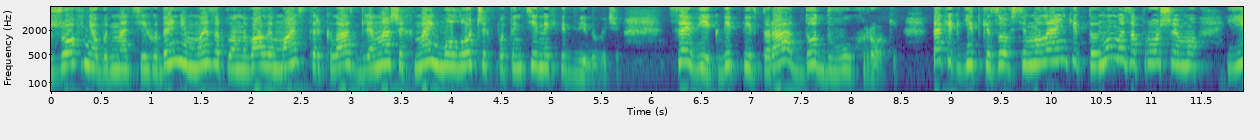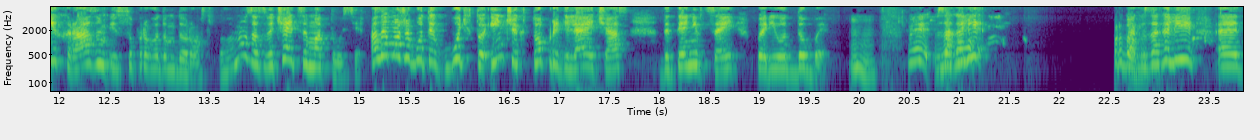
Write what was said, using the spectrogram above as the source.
жовтня об 11 годині ми запланували майстер-клас для наших наймолодших потенційних відвідувачів. Це вік від півтора до двох років. Так як дітки зовсім маленькі, тому ми запрошуємо їх разом із супроводом дорослого. Ну, зазвичай це матусі, але може бути будь-хто інший, хто приділяє час дитині в цей період доби. Угу. Взагалі, Так, взагалі, е,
